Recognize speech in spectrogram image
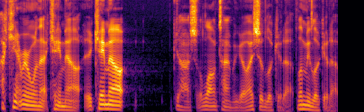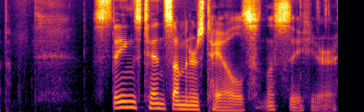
I can't remember when that came out. It came out, gosh, a long time ago. I should look it up. Let me look it up. Sting's Ten Summoners Tales. Let's see here.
